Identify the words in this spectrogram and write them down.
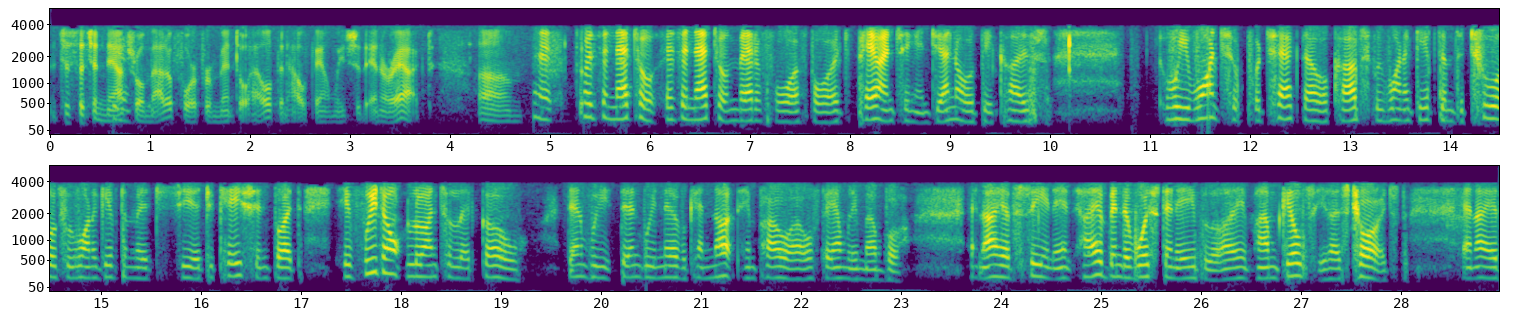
it's just such a natural yeah. metaphor for mental health and how families should interact um, it's, it's a natural it's a natural metaphor for parenting in general because we want to protect our cubs. We want to give them the tools. We want to give them ed- the education. But if we don't learn to let go, then we then we never cannot empower our family member. And I have seen, and I have been the worst enabler. I, I'm guilty as charged, and I have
